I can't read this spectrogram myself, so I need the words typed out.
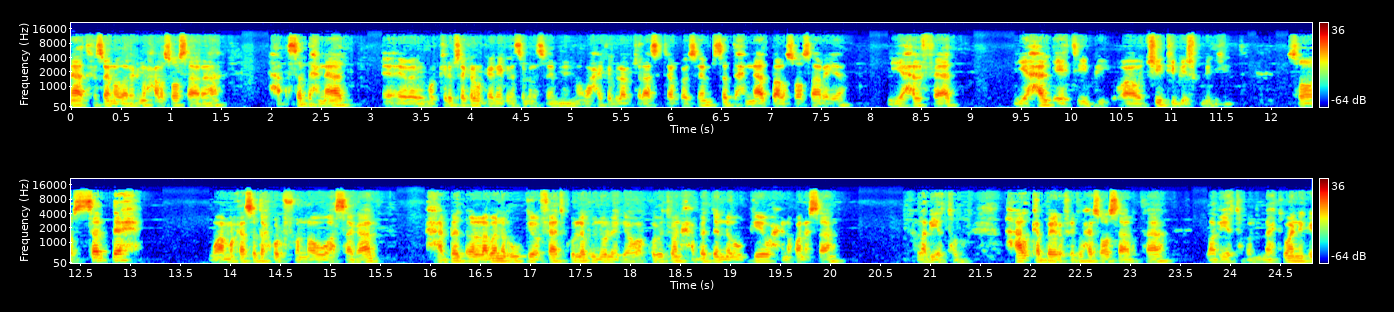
naadka saynu wada aragno waxaa la soo saaraa saddex naad waxay ka bilaabi jiraa acetalcosim saddex naad baa la soo saaraya iyo hal faad iyo hal a t b. Waa g t b isku mid yihiin. So saddex waa markaa saddex ku dhufano waa sagaal. Xabad labana uu geeyo faadku laba inoo leeyahay waa koob iyo toban. Xabadana uu geeyo waxay noqonaysaa labiyo toban. Halka bayrofit waxay soo saartaa labiyo toban. Laakiin waa ninka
